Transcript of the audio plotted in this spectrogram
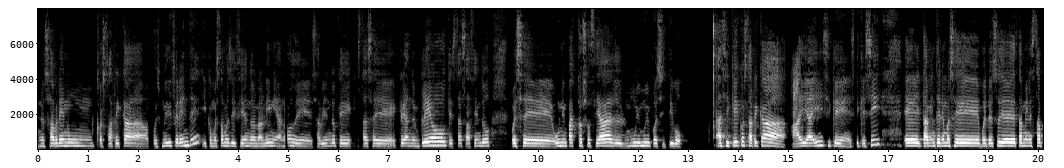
nos abren un Costa Rica pues muy diferente y como estamos diciendo en la línea, ¿no? De sabiendo que estás eh, creando empleo, que estás haciendo pues un impacto social muy muy positivo. Así que Costa Rica, ahí, ahí sí que sí. Que sí. Eh, también tenemos, eh, bueno, eso también está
